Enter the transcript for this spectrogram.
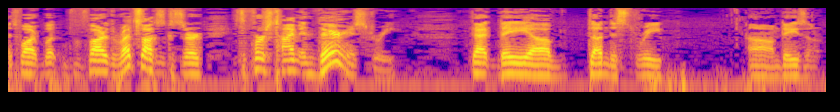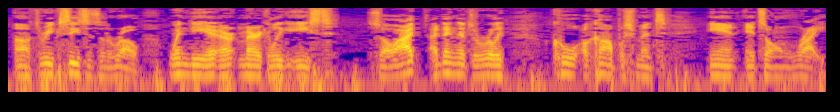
as far but as far as the Red Sox is concerned, it's the first time in their history that they uh, done this three um, days, in, uh, three seasons in a row, win the American League East. So I, I think that's a really cool accomplishment in its own right.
